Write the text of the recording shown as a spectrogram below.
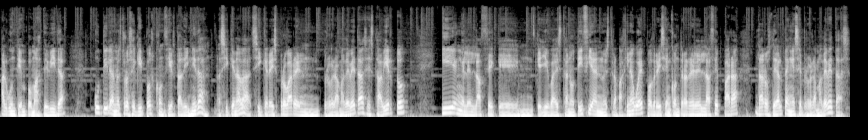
algún tiempo más de vida útil a nuestros equipos con cierta dignidad. Así que nada, si queréis probar el programa de betas, está abierto y en el enlace que, lleva esta noticia en nuestra página web podréis encontrar el enlace para daros de alta en ese programa de betas.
